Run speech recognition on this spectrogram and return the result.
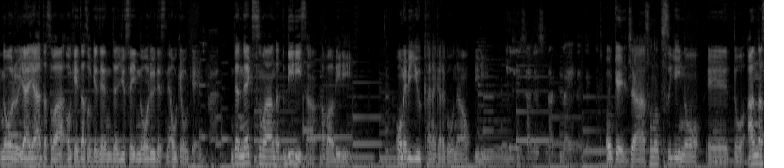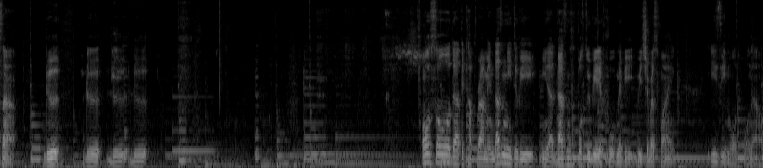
Noru. Yeah, yeah, that's what. Okay, that's okay. Then you say noru ですね。Okay, okay. The next one that Lily さん。How about Lily? Or maybe you kinda gotta go now, Lily. Lily-san is not playing, I think. OK じゃあその次のえっ、とアンナさんルルルル Also that the cup ramen doesn't need to be you know doesn't supposed to be a full maybe whichever's fine easy mode for now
